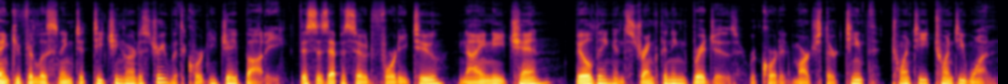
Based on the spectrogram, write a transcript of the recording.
Thank you for listening to Teaching Artistry with Courtney J. Boddie. This is episode 42, Nai-Ni Chen, Building and Strengthening Bridges, recorded March 13th, 2021.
